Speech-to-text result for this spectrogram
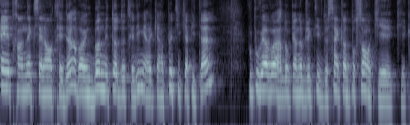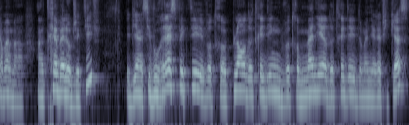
être un excellent trader, avoir une bonne méthode de trading avec un petit capital, vous pouvez avoir donc un objectif de 50% qui est, qui est quand même un, très bel objectif. Eh bien si vous respectez votre plan de trading, votre manière de trader de manière efficace,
